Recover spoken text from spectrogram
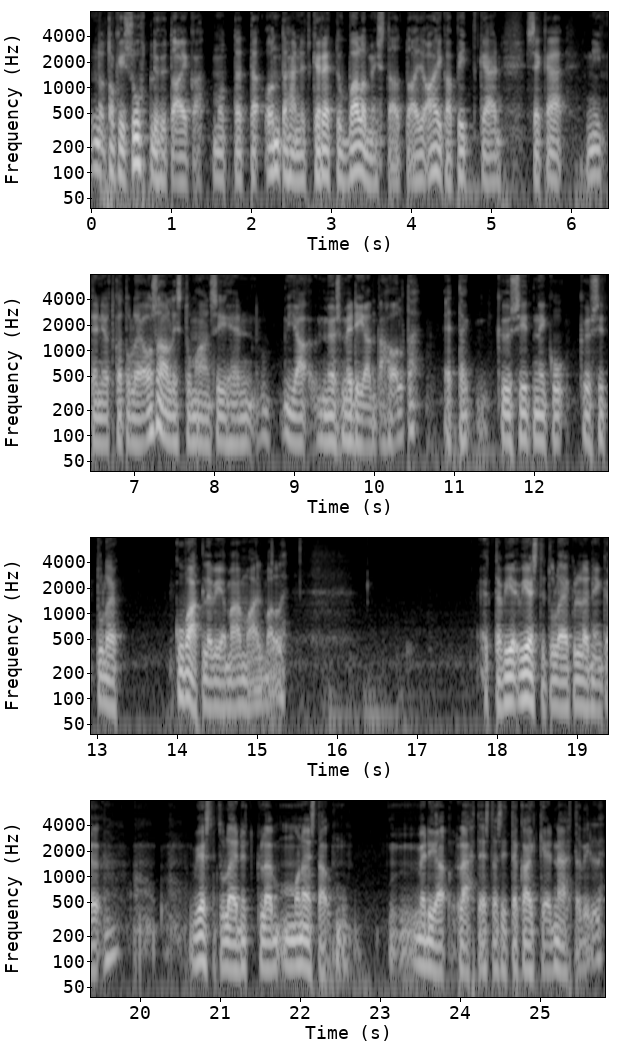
no toki suht lyhyt aika, mutta että on tähän nyt keretty valmistautua jo aika pitkään sekä niiden, jotka tulee osallistumaan siihen ja myös median taholta. Että kyllä siitä, niin kuin, kyllä siitä tulee kuvat leviämään maailmalle. Että viesti tulee kyllä niin kuin viesti tulee nyt kyllä monesta medialähteestä sitten kaikkeen nähtäville,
